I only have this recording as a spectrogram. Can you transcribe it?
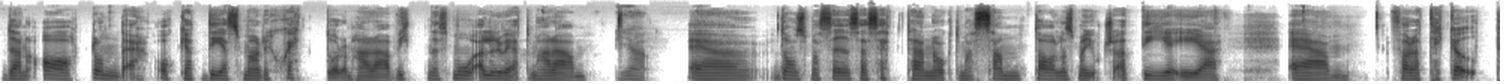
den 18 och att det som hade skett då, de här vittnesmål, eller du vet de här Ja. eh, de som har säger ha sett henne och de här samtalen som har gjorts, att det är eh, för att täcka upp.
